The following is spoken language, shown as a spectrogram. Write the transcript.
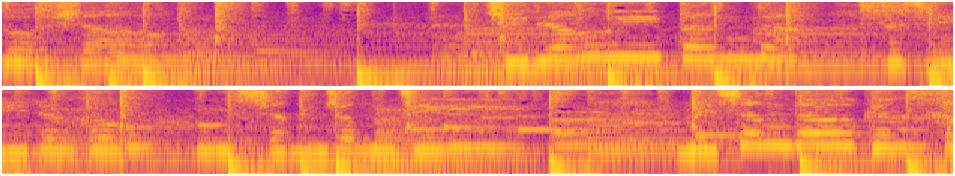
多少？ 去掉一半的自己，然后互相撞击。没想到更好，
